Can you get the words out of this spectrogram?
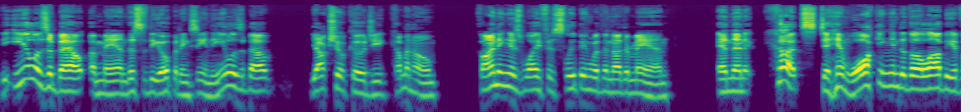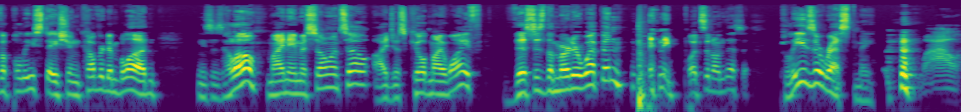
The Eel is about a man. This is the opening scene. The Eel is about Yakusho Koji coming home, finding his wife is sleeping with another man, and then it cuts to him walking into the lobby of a police station covered in blood. He says, "Hello, my name is so and so. I just killed my wife. This is the murder weapon." And he puts it on this. Please arrest me. wow.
